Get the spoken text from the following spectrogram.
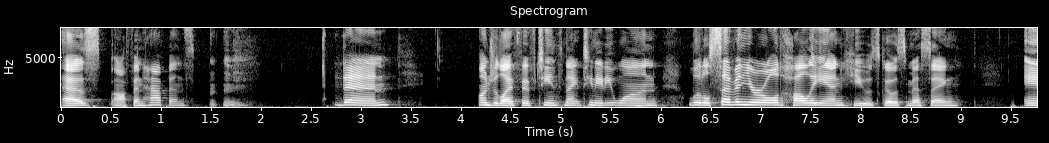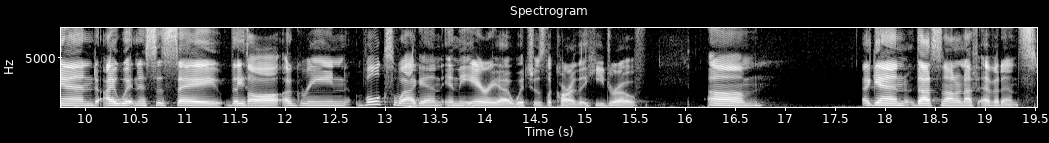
as often happens. then, on July 15th, 1981, little seven year old Holly Ann Hughes goes missing. And eyewitnesses say they saw a green Volkswagen in the area, which is the car that he drove. Um, again, that's not enough evidence.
